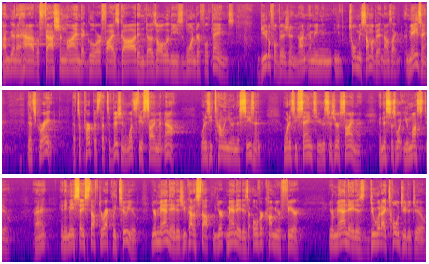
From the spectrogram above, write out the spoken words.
I'm going to have a fashion line that glorifies God and does all of these wonderful things. Beautiful vision. I, I mean, you told me some of it, and I was like, amazing. That's great. That's a purpose. That's a vision. What's the assignment now? What is He telling you in this season? What is He saying to you? This is your assignment, and this is what you must do, right? And He may say stuff directly to you. Your mandate is you got to stop. Your mandate is overcome your fear. Your mandate is do what I told you to do.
